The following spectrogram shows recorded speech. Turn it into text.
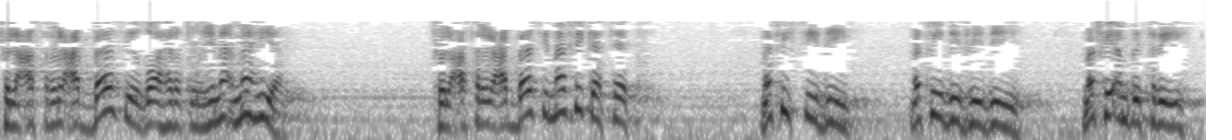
في العصر العباسي ظاهرة الغناء ما هي؟ في العصر العباسي ما في كاسيت ما في سي دي ما في DVD ما في MP 3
